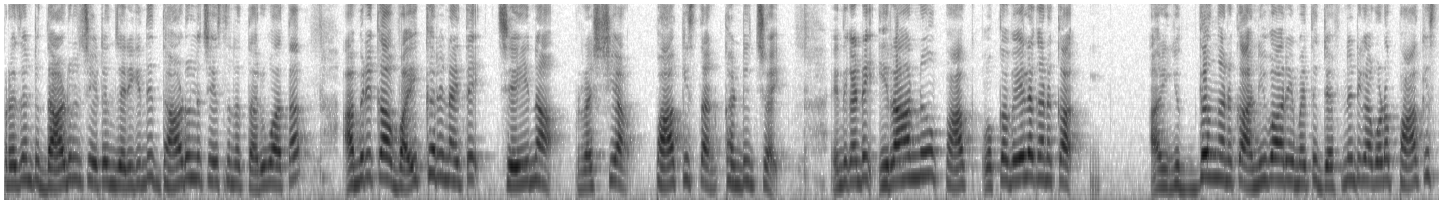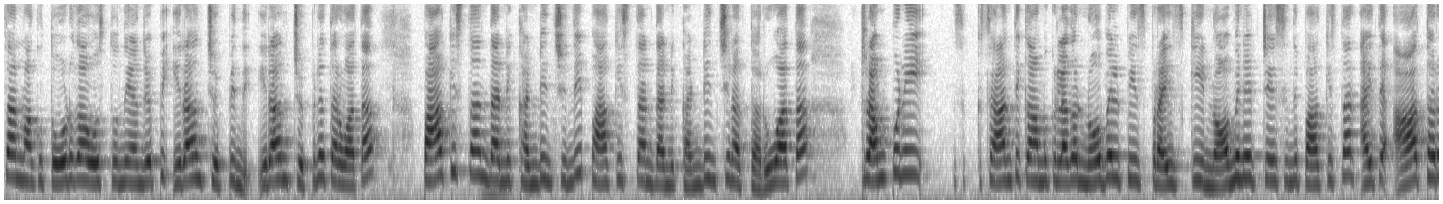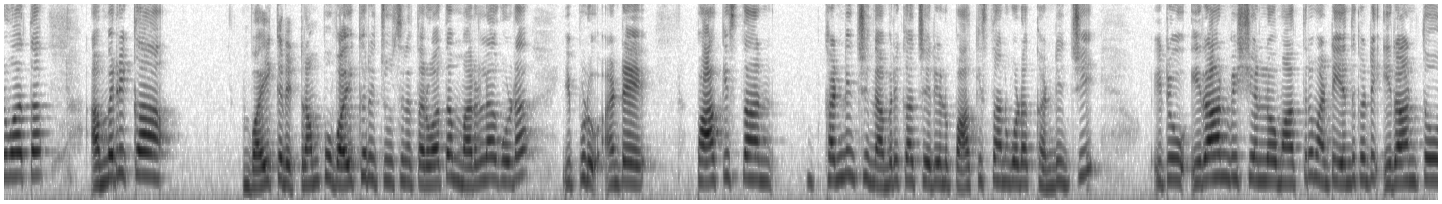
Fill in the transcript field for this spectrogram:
ప్రజెంట్ దాడులు చేయడం జరిగింది. దాడులు చేసిన తరువాత అమెరికా వైఖరిని అయితే చైనా రష్యా పాకిస్తాన్ ఖండించాయి. ఎందుకంటే ఇరాన్ పాక్ ఒకవేళ గనక ఆ యుద్ధం కనుక అనివార్యమైతే డెఫినెట్గా కూడా పాకిస్తాన్ మాకు తోడుగా వస్తుంది అని చెప్పి ఇరాన్ చెప్పింది. ఇరాన్ చెప్పిన తర్వాత పాకిస్తాన్ దాన్ని ఖండించింది. పాకిస్తాన్ దాన్ని ఖండించిన తరువాత ట్రంప్ని శాంతి కాముకులాగా నోబెల్ పీస్ ప్రైజ్కి నామినేట్ చేసింది పాకిస్తాన్. అయితే ఆ తర్వాత అమెరికా వైఖరి ట్రంప్ వైఖరి చూసిన తర్వాత మరలా కూడా ఇప్పుడు అంటే పాకిస్తాన్ ఖండించింది. అమెరికా చర్యను పాకిస్తాన్ కూడా ఖండించి ఇటు ఇరాన్ విషయంలో మాత్రం అంటే ఎందుకంటే ఇరాన్తో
